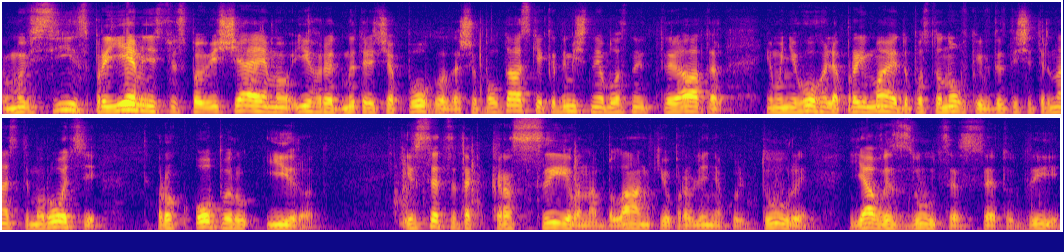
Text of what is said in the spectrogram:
Ми всі з приємністю сповіщаємо Ігоря Дмитрича Поклада, що Полтавський академічний обласний театр імені Гоголя приймає до постановки в 2013 році рок-оперу Ірод. І все це так красиво на бланки управління культури. Я везу це все туди.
